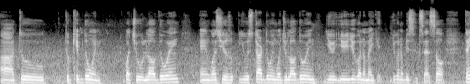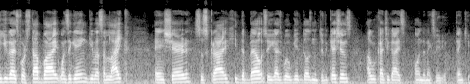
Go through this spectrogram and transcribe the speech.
Uh, to to keep doing what you love doing. And once you you start doing what you love doing you you you're gonna make it. You're gonna be success. So thank you guys for stop by. Once again give us a like and share subscribe hit the bell so you guys will get those notifications. I will catch you guys on the next video. Thank you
